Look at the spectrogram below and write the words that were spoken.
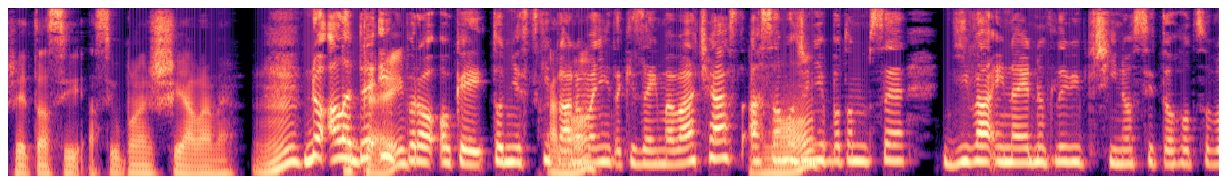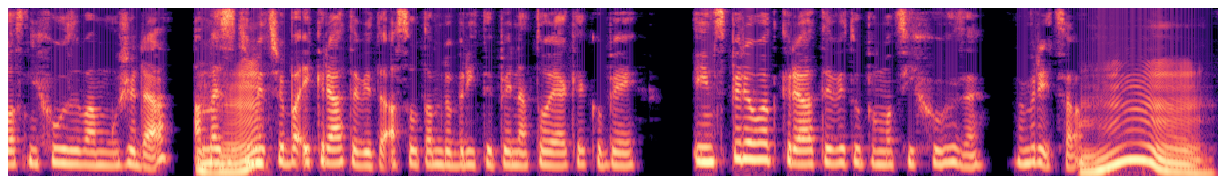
že je to asi, asi úplně šialené. Hm? No ale okay. jde i pro, OK, to městské plánování je taky zajímavá část a ano. samozřejmě potom se dívá i na jednotlivý přínosy toho, co vlastně chůze vám může dát a mezi mm-hmm. tím je třeba i kreativita a jsou tam dobrý typy na to, jak jakoby inspirovat kreativitu pomocí chůze. Dobrý, co? Hmm,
